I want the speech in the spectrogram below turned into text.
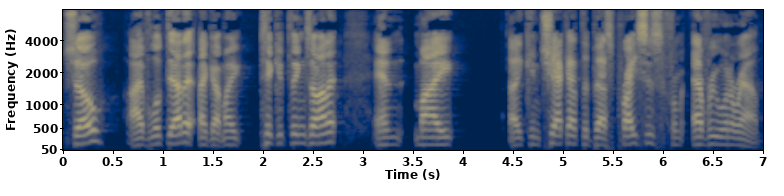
So I've looked at it. I got my ticket things on it, and my I can check out the best prices from everyone around.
